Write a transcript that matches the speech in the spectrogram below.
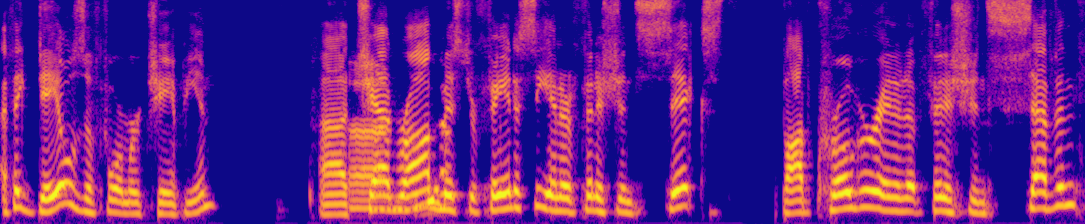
I think Dale's a former champion. Uh, uh Chad Robb, yeah. Mr. Fantasy, ended up finishing sixth. Bob Kroger ended up finishing seventh.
